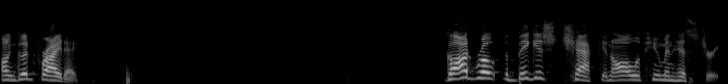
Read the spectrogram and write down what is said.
on Good Friday, God wrote the biggest check in all of human history.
